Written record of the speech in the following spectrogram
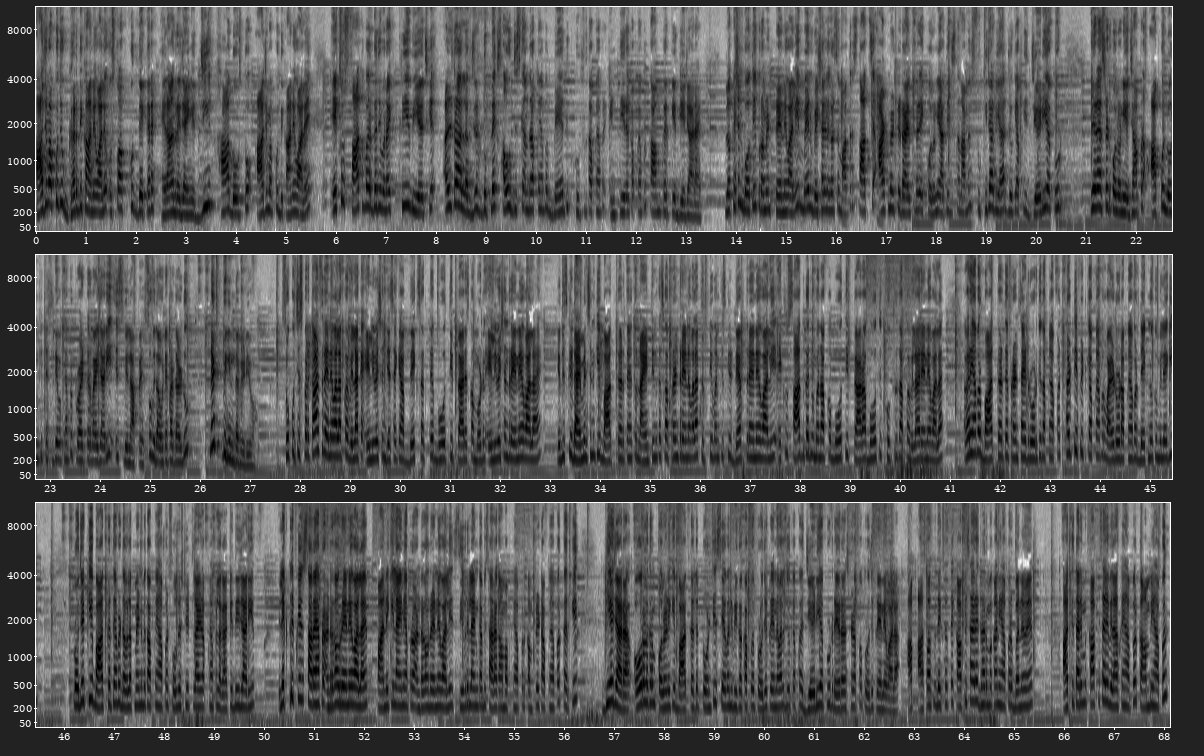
आज हम आपको जो घर दिखाने वाले हैं, उसको आप खुद देखकर हैरान रह जाएँगे। जी हाँ दोस्तों, आज हम आपको दिखाने वाले हैं 107 वर्ग गज बना थ्री बी के अल्ट्रा लग्जरी डुप्लेक्स हाउस जिसके अंदर आपको यहाँ पर बेहद खूबसूरत, आपको यहाँ पर इंटीरियर का, आपको यहाँ पर काम करके दिया जा रहा है। लोकेशन बहुत ही प्रोमिनेंट रहने वाली है। मेन वैशाली नगर से मात्र सात से आठ मिनट के ड्राइव में एक कॉलोनी आती है, जिसका नाम है सुखीजा विहार, जो कि आपकी JD approve real estate colony है, जहाँ पर आपको लोन की फैसिलिटी यहाँ पर प्रोवाइड करवाई जा रही है इस विला पे। So without a further ado let's begin the video so so, कुछ इस प्रकार से रहने वाला आपका विला का एलिवेशन जैसा कि आप देख सकते हैं बहुत ही प्यार इसका मॉडर्न एलिवेशन रहने वाला है यदि इसकी डायमेंशन की बात करते हैं तो 19 का इसका फ्रंट रहने वाला है 51 की इसकी डेप्थ रहने वाली है 107 गज में बना आपका बहुत ही प्यारा बहुत ही खूबसूरत आपका विला रहने वाला है अगर यहाँ पर बात करते हैं फ्रंट साइड रोड की तो आपको यहाँ पर थर्टी फीट की आपको यहाँ पर वाइड रोड आपको यहाँ पर देखने को मिलेगी प्रोजेक्ट की बात करते हैं पर डेवलपमेंट में तो आपको यहाँ पर सोलर स्ट्रीट लाइट आपको यहाँ पर लगा के दी जा रही है इलेक्ट्रिफिकेशन सारा यहाँ पर अंडरग्राउंड रहने वाला है पानी की लाइन यहाँ पर अंडरग्राउंड रहने वाली है सीवरेज लाइन का भी सारा काम आपके यहाँ पर कंप्लीट आपको यहाँ पर करके दिया जा रहा है। ओवरऑल अगर हम कॉलोनी की बात करते हैं ट्वेंटी सेवन वीका का आपका प्रोजेक्ट रहने वाला, जो कि आपका जेडी अप्रूव रेयर एस्टेट आपका प्रोजेक्ट रहने वाला। आप आसपास में देख सकते हैं, काफ़ी सारे घर मकान यहाँ पर बने हुए हैं। आज की तारीख में काफ़ी सारे विलास का यहाँ पर काम भी यहाँ पर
